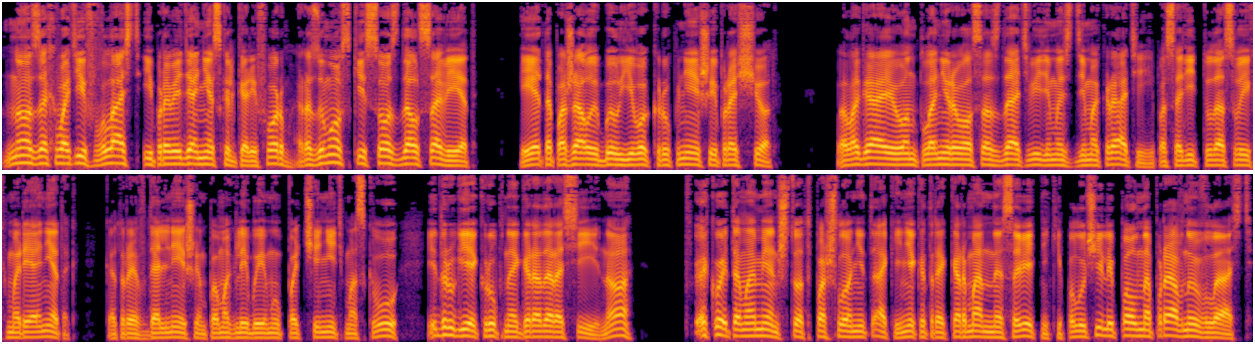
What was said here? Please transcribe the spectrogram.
но, захватив власть и проведя несколько реформ, Разумовский создал совет, и это, пожалуй, был его крупнейший просчет. Полагаю, он планировал создать видимость демократии и посадить туда своих марионеток, которые в дальнейшем помогли бы ему подчинить Москву и другие крупные города России, но в какой-то момент что-то пошло не так, и некоторые карманные советники получили полноправную власть.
